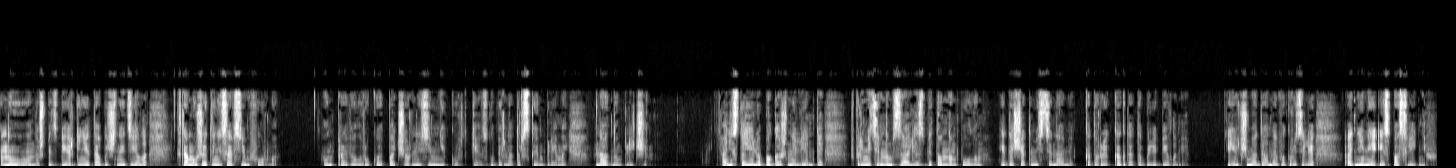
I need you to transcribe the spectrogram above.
«Ну, на Шпицбергене это обычное дело. К тому же это не совсем форма». Он провел рукой по черной зимней куртке с губернаторской эмблемой на одном плече. Они стояли у багажной ленты в примитивном зале с бетонным полом и дощатыми стенами, которые когда-то были белыми. Ее чемоданы выгрузили одними из последних.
